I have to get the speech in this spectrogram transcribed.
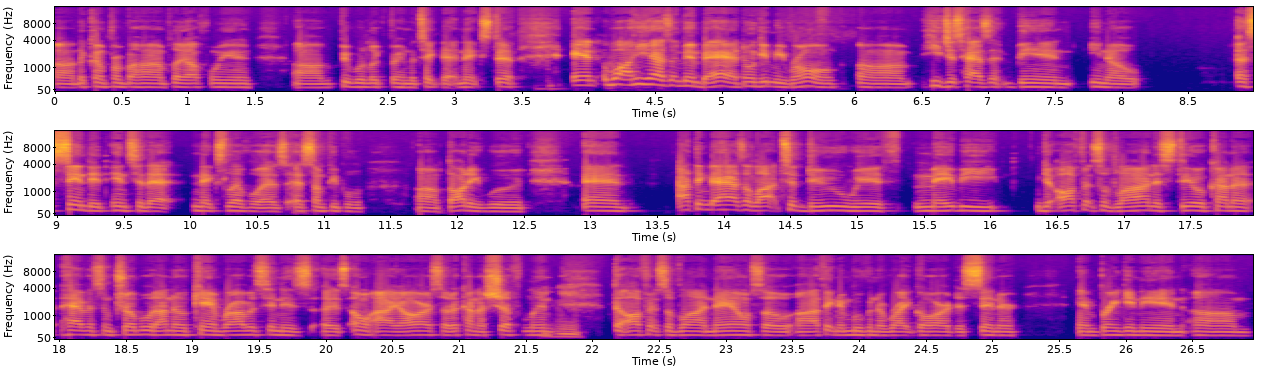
uh, the come from behind playoff win. Um, people were looking for him to take that next step, and while he hasn't been bad, don't get me wrong, um, he just hasn't been you know ascended into that next level as as some people um, thought he would, and I think that has a lot to do with maybe the offensive line is still kind of having some trouble. I know Cam Robinson is is on IR, so they're kind of shuffling mm-hmm. the offensive line now. So uh, I think they're moving the right guard to center and bringing in. Um,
